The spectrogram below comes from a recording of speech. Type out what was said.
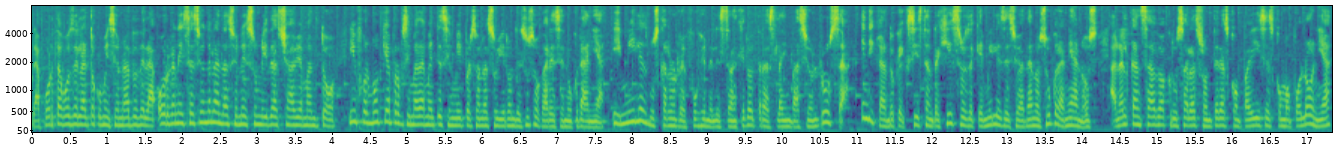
La portavoz del alto comisionado de la Organización de las Naciones Unidas, Xavier Mantó, informó que aproximadamente 100.000 personas huyeron de sus hogares en Ucrania y miles buscaron refugio en el extranjero tras la invasión rusa, indicando que existen registros de que miles de ciudadanos ucranianos han alcanzado a cruzar las fronteras con países como Polonia,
